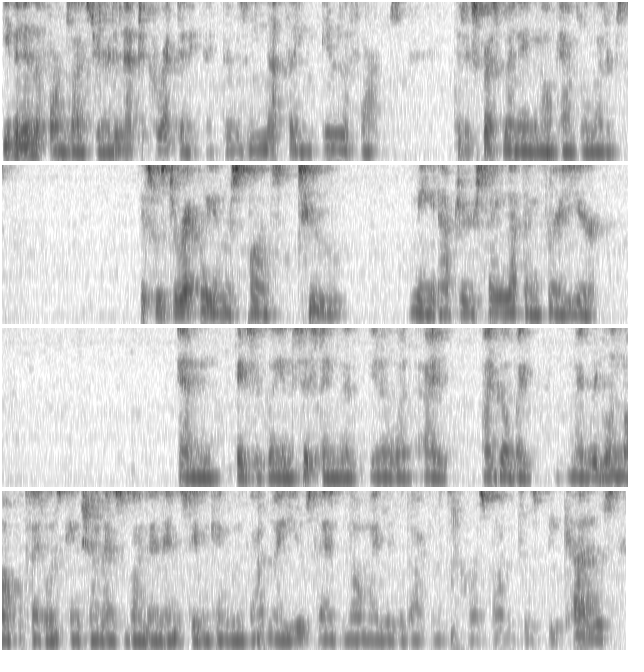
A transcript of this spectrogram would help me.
Even in the forms last year, I didn't have to correct anything. There was nothing in the forms that expressed my name in all capital letters. This was directly in response to me after saying nothing for a year and basically insisting that, you know what, I, I go by my legal and lawful title is King Sean House of Bondan and Stephen Kingdom of God, and I use that in all my legal documents and correspondences because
